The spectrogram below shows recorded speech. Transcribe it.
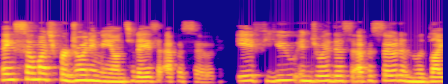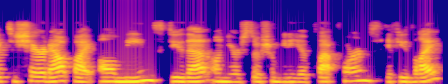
Thanks so much for joining me on today's episode. If you enjoyed this episode and would like to share it out, by all means, do that on your social media platforms if you'd like.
